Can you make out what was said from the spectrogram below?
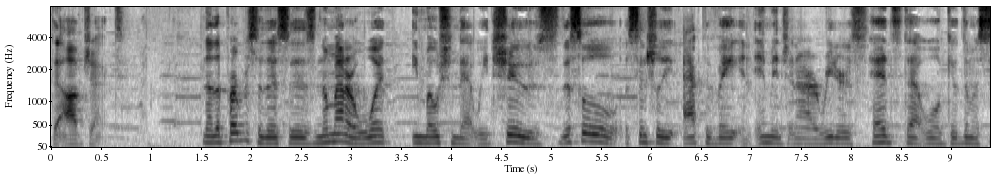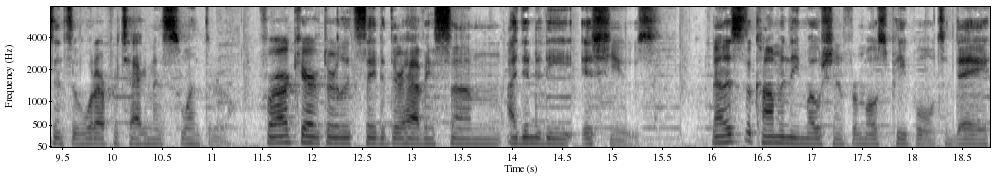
the object. Now, the purpose of this is no matter what emotion that we choose, this will essentially activate an image in our readers' heads that will give them a sense of what our protagonists went through. For our character, let's say that they're having some identity issues. Now, this is a common emotion for most people today.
